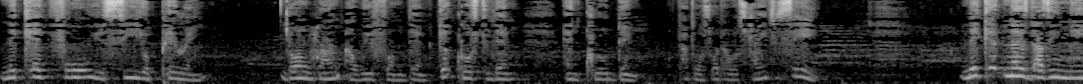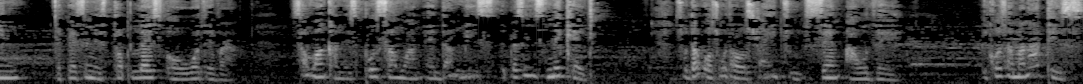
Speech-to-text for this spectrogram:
naked full you see your parent, don't run away from them. Get close to them and clothe them. That was what I was trying to say. Nakedness doesn't mean the person is topless or whatever. Someone can expose someone and that means the person is naked. So that was what I was trying to send out there. Because I'm an artist.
